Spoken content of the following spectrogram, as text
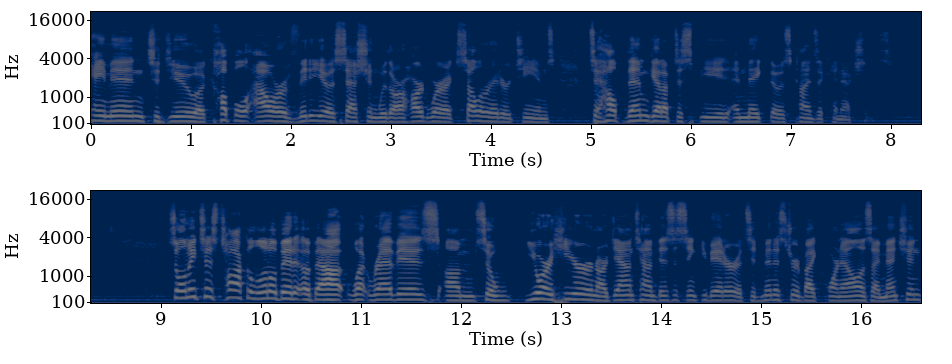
came in to do a couple hour video session with our hardware accelerator teams to help them get up to speed and make those kinds of connections. So let me just talk a little bit about what Rev is. Um, so you are here in our downtown business incubator. It's administered by Cornell, as I mentioned.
